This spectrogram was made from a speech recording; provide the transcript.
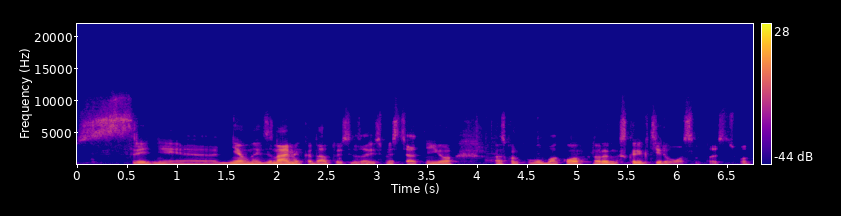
среднедневная динамика, да, то есть в зависимости от нее, насколько глубоко рынок скорректировался. То есть вот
